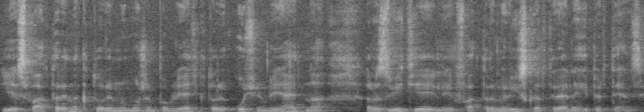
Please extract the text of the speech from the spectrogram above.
есть факторы, на которые мы можем повлиять, которые очень влияют на развитие или факторами риска артериальной гипертензии.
